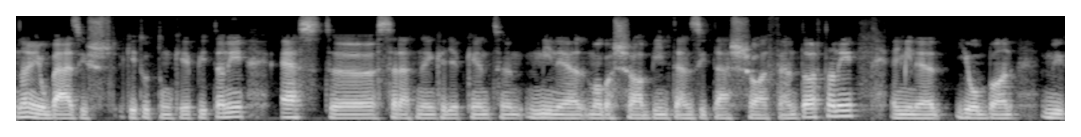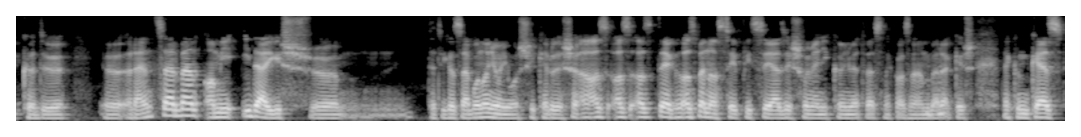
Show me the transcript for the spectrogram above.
nagyon jó bázist ki tudtunk építeni. Ezt szeretnénk egyébként minél magasabb intenzitással fenntartani, egy minél jobban működő rendszerben, ami idáig is tehát igazából nagyon jól sikerül, és az, az, az, az benne a szép visszajelzés, hogy mennyi könyvet vesznek az emberek, és nekünk ez,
